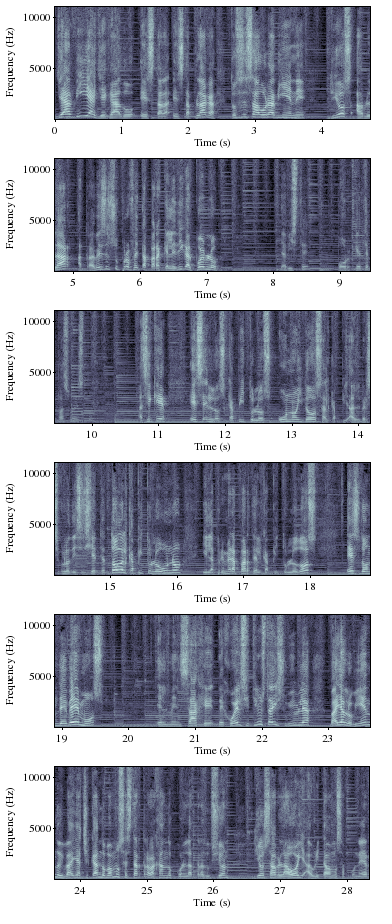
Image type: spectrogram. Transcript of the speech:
ya había llegado esta, esta plaga. Entonces ahora viene Dios a hablar a través de su profeta para que le diga al pueblo, ¿ya viste? ¿Por qué te pasó esto? Así que es en los capítulos 1 y 2 al, al, versículo 17, todo el capítulo 1 y la primera parte del capítulo 2 es donde vemos el mensaje de Joel. Si tiene usted ahí su Biblia, váyalo viendo y vaya checando. Vamos a estar trabajando con la traducción Dios habla hoy. Ahorita vamos a poner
